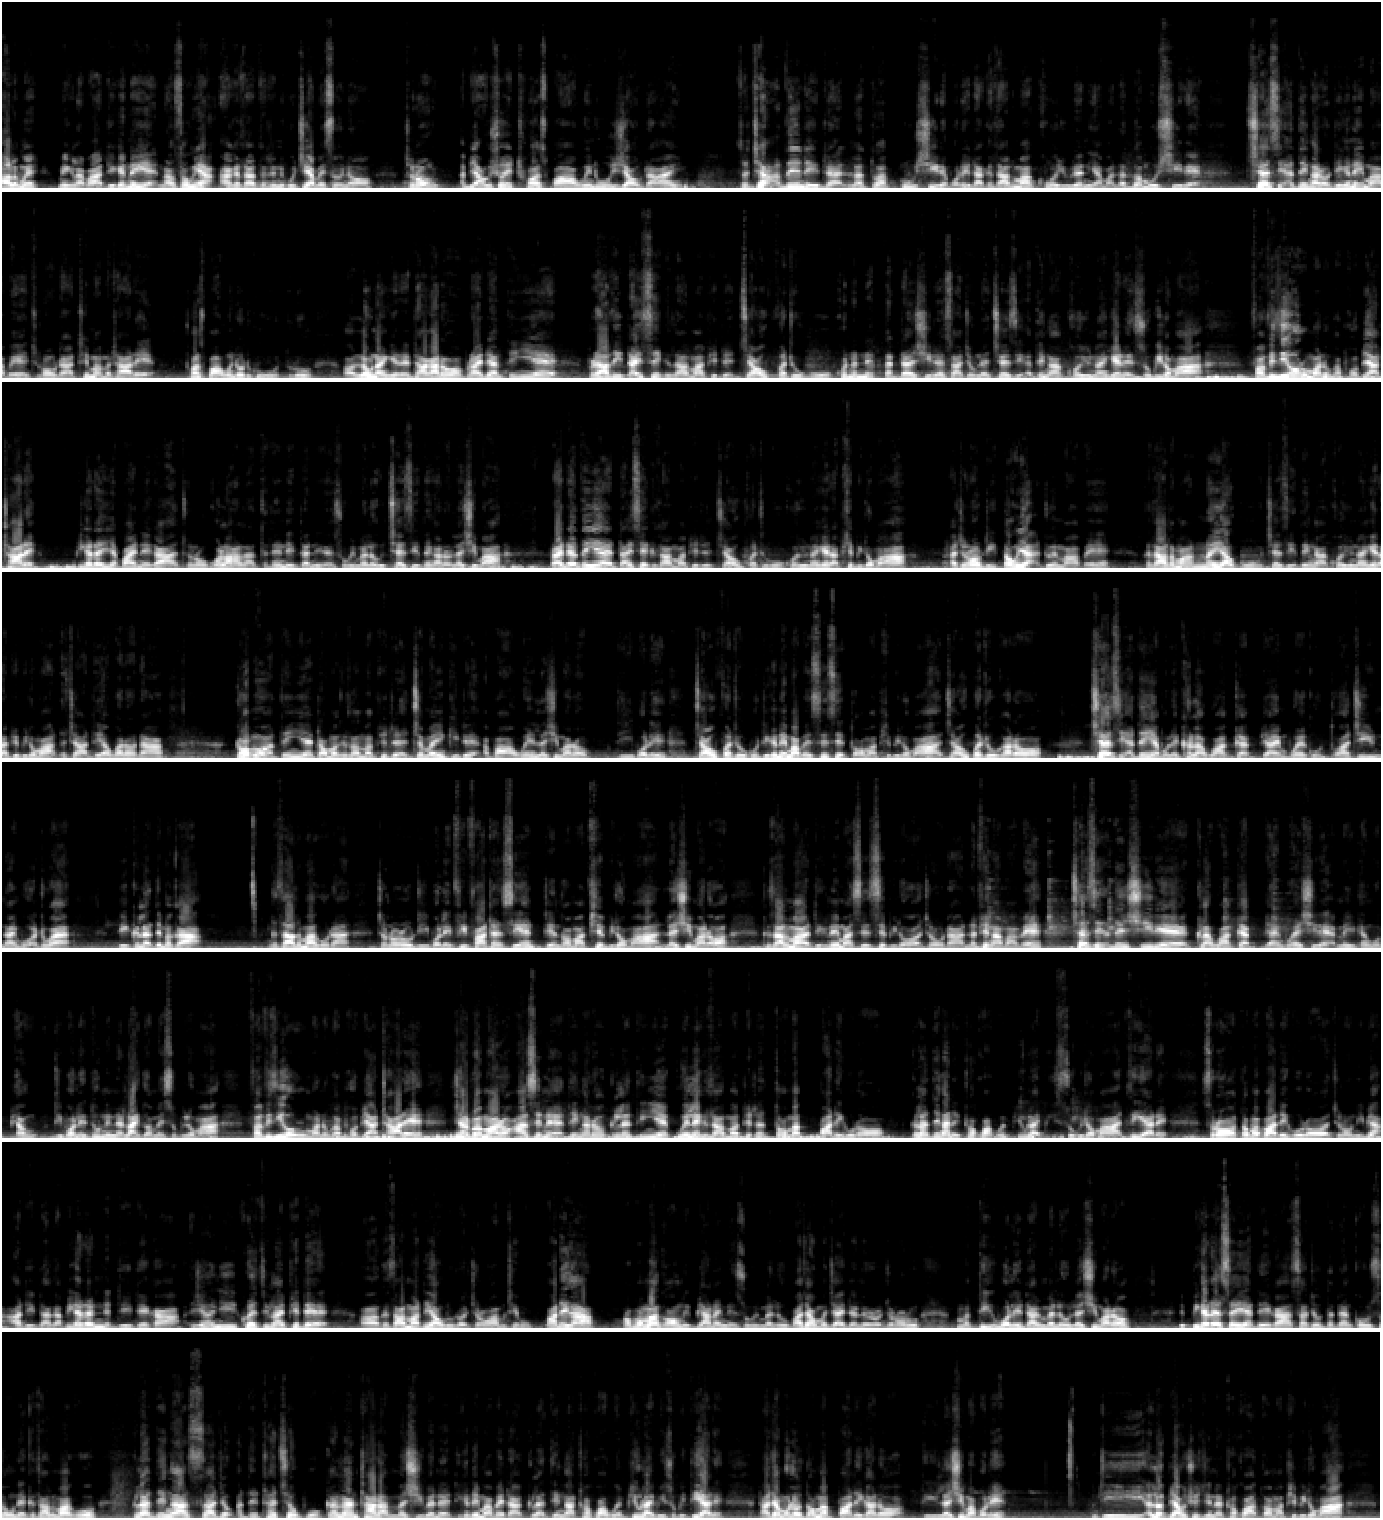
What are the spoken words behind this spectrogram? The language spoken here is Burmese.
အားလုံးပဲမင်္ဂလာပါဒီကနေ့ရဲ့နောက်ဆုံးရအားကစားသတင်းတွေကိုကြည့်ရမယ်ဆိုရင်တော့ကျွန်တော်အပြောင်းရွှေ့ transfer window ရောက်တိုင်းစချားအသင်းတွေတက်လက်သွက်မှုရှိတယ်ဗောလေဒါကစားသမားခေါ်ယူတဲ့နေရာမှာလက်သွက်မှုရှိတဲ့ Chelsea အသင်းကတော့ဒီကနေ့မှာပဲကျွန်တော်တို့ဒါထင်မှတ်မထားတဲ့ transfer window တစ်ခုကိုသူတို့အာလုံနိုင်ခဲ့တယ်ဒါကတော့ Brighton သင်းရဲ့ဘရာဇီးတိုက်စစ်ကစားသမားဖြစ်တဲ့ဂျောက်ဖတ်ထိုကို9နှစ်သက်တမ်းရှိတဲ့စာချုပ်နဲ့ Chelsea အသင်းကခေါ်ယူနိုင်ခဲ့တယ်ဆိုပြီးတော့မှ Fabrizio Romano ကဖော်ပြထားတယ် ပြီးခဲ့တဲ့ရက်ပိုင်းတွေကကျွန်တော်ကောလာဟလာသတင်းတွေတက်နေတယ်ဆိုပေမဲ့လို့ Chelsea အသင်းကတော့လက်ရှိမှာ Brighton သင်းရဲ့တိုက်စစ်ကစားသမားဖြစ်တဲ့ဂျောက်ဖတ်ထိုကိုခေါ်ယူနိုင်ခဲ့တာဖြစ်ပြီးတော့မှအဲကျွန်တော်တို့ဒီ3ရက်အတွင်းမှာပဲကစားသမား2ယောက်ကို Chelsea အသင်းကခေါ်ယူနိုင်ခဲ့တာဖြစ်ပြီးတော့မှတခြားတစ်ယောက်ကတော့ဒါဒေါမွန်အသင်းရဲ့တောင်မန်ကစားသမားဖြစ်တဲ့ဂျမိုင်းကီတဲ့အပါအဝင်လက်ရှိမှာတော့ဒီပေါ့လေဂျောက်ဖတ်ထိုကိုဒီကနေ့မှာပဲစစ်စစ်သွားမှာဖြစ်ပြီးတော့မှဂျောက်ဖတ်ထိုကတော့ Chelsea အသင်းရဲ့ပေါ့လေခလဝါကပ်ပြိုင်ပွဲကိုတွားကြည့်နိုင်ဖို့အတွက်ဒီကလပ်တင်ဘက်က ကစားသမားကိုဒါကျွန်တော်တို့ဒီပေါ့လေ FIFA ထက်စင်းတင်သွားမှာဖြစ်ပြီးတော့မှလက်ရှိမှာတော့ကစားသမားဒီကနေ့မှာစစ်စစ်ပြီးတော့ကျွန်တော်တို့ဒါနှစ်ဖြင့်ကမှာပဲ Chelsea အသင်းရှိတဲ့ Club World Cup ပြိုင်ပွဲရှိတဲ့အမေရိကန်ကိုပြောင်းဒီပေါ့လေသူ့အနေနဲ့လိုက်သွားမယ်ဆိုပြီးတော့မှ Fabrizio Romano ကဖော်ပြထားတယ်။ဂျာဘတ်မှာတော့ Arsenal အသင်းကတော့ကလပ်တင်ရဲ့ကွင်းလယ်ကစားသမားဖြစ်တဲ့ Thomas Partey ကိုတော့ ကလပ်တင်ကနေထွက်ခွာခွင့်ပြုလိုက်ပြီဆိုပြီးတော့မှသိရတယ်။ဆိုတော့ Thomas Partey ကိုတော့ကျွန်တော်နီးပြအာဒီတာကပြီးခဲ့တဲ့နှစ်တွေတဲကအရန်ကြီး crazy life ဖြစ်တဲ့အာကစားသမားတစ်ယောက်လို့တော့ကျွန်တော်ကမထင်ဘူး။ပါတီက performance ကောင်းနေပြနိုင်တယ်ဆိုပေမဲ့လို့ဘာကြောင့်မကြိုက်တယ်လဲတော့ကျွန်တော်တို့မသိဘူးပေါ့လေဒါပေမဲ့လို့လက်ရှိမှာတော့ပြီးခဲ့တဲ့10ရက်တည်းကစာချုပ်တက်တန်းကုံဆုံးတဲ့ကစားသမားကိုကလပ်တင်းကစာချုပ်အသစ်ထပ်ချုပ်ဖို့ကန့်လန့်ထားတာမရှိဘဲနဲ့ဒီကနေ့မှာပဲဒါကလပ်တင်းကထွက်ခွာဝင်ပြုတ်လိုက်ပြီဆိုပြီးသိရတယ်ဒါကြောင့်မို့လို့သောမတ်ပါတီကတော့ဒီလက်ရှိမှာပေါ့လေ ဒီအလွတ်ပြောင်းရွှေ့ခြင်းနဲ့ထွက်ခွာသွားမှာဖြစ်ပြီးတော့မှ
